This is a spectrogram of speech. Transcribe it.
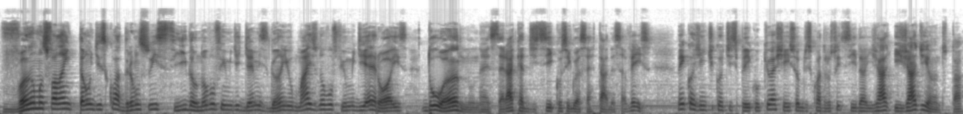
Vamos falar então de Esquadrão Suicida, o novo filme de James Gunn e o mais novo filme de heróis do ano, né? Será que a DC conseguiu acertar dessa vez? Vem com a gente que eu te explico o que eu achei sobre Esquadrão Suicida e já, e já adianto, tá?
